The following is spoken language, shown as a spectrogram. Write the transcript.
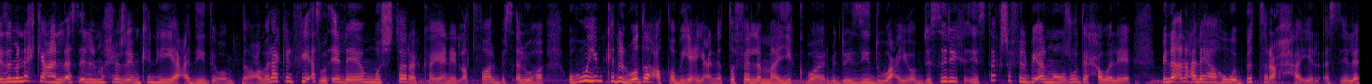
إذا بدنا نحكي عن الأسئلة المحرجة يمكن هي عديدة ومتنوعة ولكن في أسئلة مشتركة يعني الأطفال بيسألوها وهو يمكن الوضع الطبيعي يعني الطفل لما يكبر بده يزيد وعيه بده يصير يستكشف البيئة الموجودة حواليه بناء عليها هو بيطرح هاي الأسئلة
